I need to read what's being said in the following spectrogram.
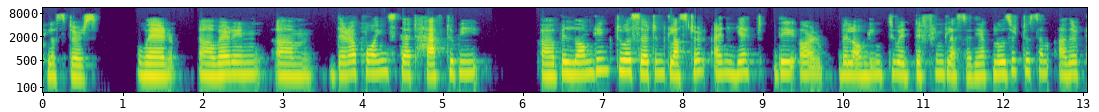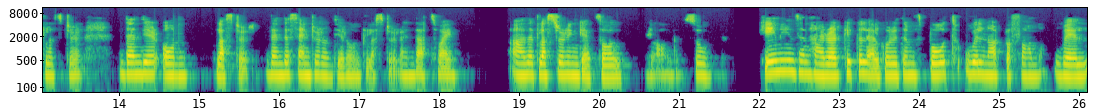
clusters, where uh, wherein um, there are points that have to be uh, belonging to a certain cluster and yet they are belonging to a different cluster. They are closer to some other cluster than their own cluster, than the center of their own cluster. And that's why uh, the clustering gets all wrong. So k-means and hierarchical algorithms both will not perform well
